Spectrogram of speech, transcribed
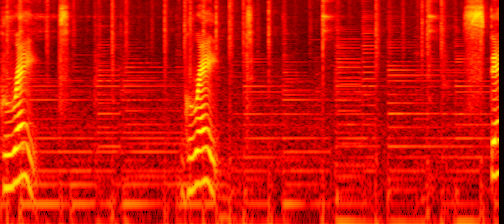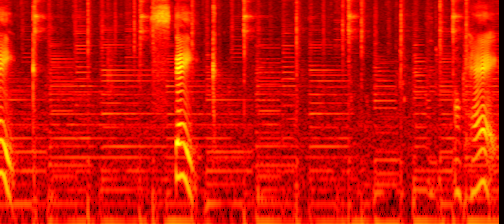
Great great steak steak. Okay.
